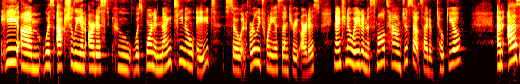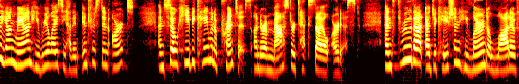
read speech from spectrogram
he um, was actually an artist who was born in 1908, so an early 20th century artist, 1908 in a small town just outside of Tokyo. And as a young man, he realized he had an interest in art, and so he became an apprentice under a master textile artist. And through that education, he learned a lot of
